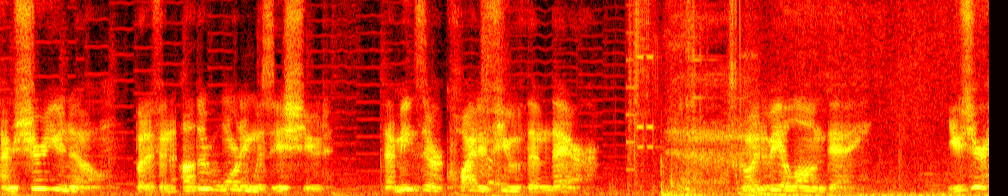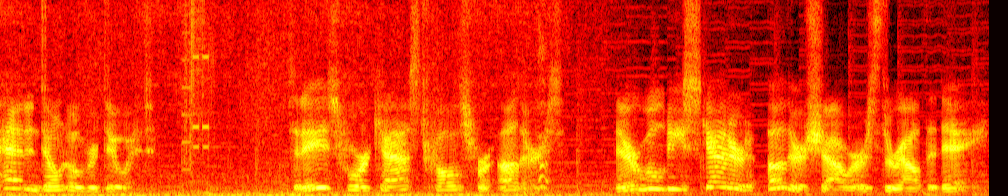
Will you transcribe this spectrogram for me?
I'm sure you know, but if an other warning was issued, that means there are quite a few of them there. It's going to be a long day. Use your head and don't overdo it. Today's forecast calls for others. There will be scattered other showers throughout the day.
